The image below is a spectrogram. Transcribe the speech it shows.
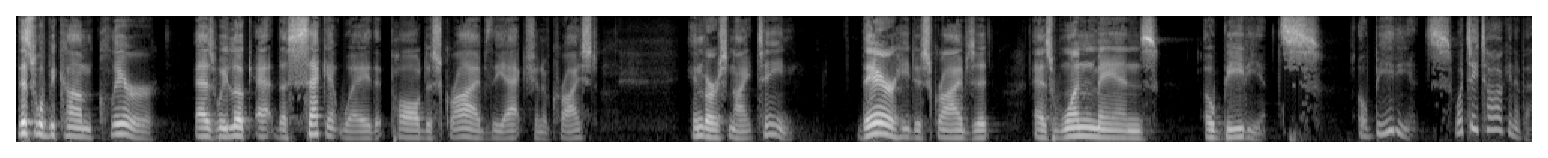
This will become clearer as we look at the second way that Paul describes the action of Christ in verse 19. There he describes it as one man's obedience. Obedience. What's he talking about?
